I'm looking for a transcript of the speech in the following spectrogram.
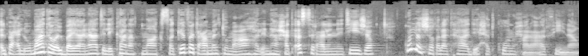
المعلومات والبيانات اللي كانت ناقصة كيف تعاملتوا معاها لأنها حتأثر على النتيجة؟ كل الشغلات هذه حتكونوا عارفينها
